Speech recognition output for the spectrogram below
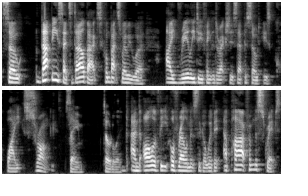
so that being said, to dial back to come back to where we were, I really do think the direction of this episode is quite strong Same, totally. and all of the other elements that go with it, apart from the script.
